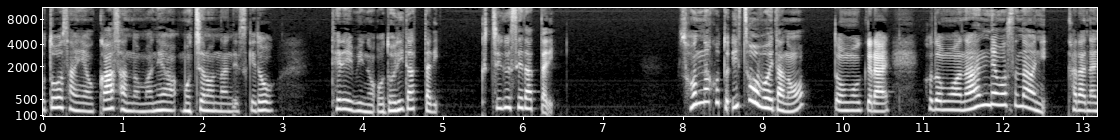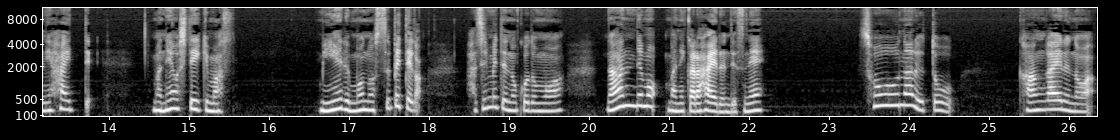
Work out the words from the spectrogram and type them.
お父さんやお母さんの真似はもちろんなんですけどテレビの踊りだったり口癖だったり。そんなこといつ覚えたの？と思うくらい子供は何でも素直に体に入って真似をしていきます。見えるものすべてが初めての子供は何でも真似から入るんですね。そうなると考えるのは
